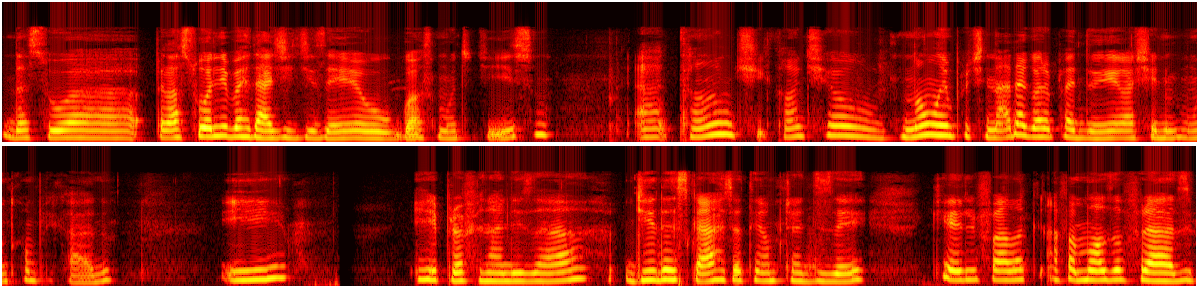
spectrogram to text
da sua, pela sua liberdade de dizer. Eu gosto muito disso. A Kant, Kant eu não lembro de nada agora para dizer, eu achei ele muito complicado. E e para finalizar, de Descartes eu tenho para dizer que ele fala a famosa frase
